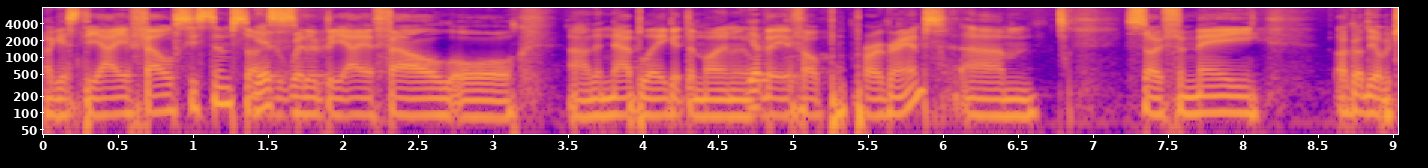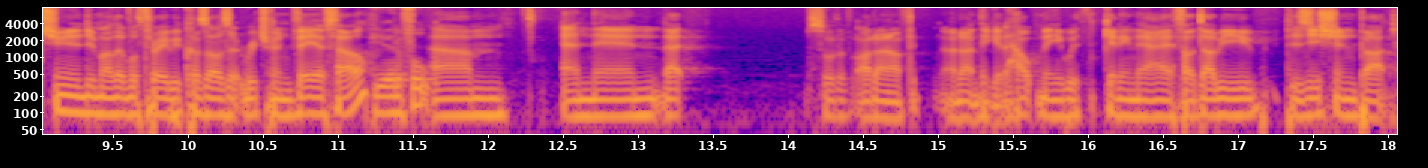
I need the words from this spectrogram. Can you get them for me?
I guess the AFL system. So Yes. whether it be AFL or uh, the NAB league at the moment Yep. or VFL p- programs. Um, so for me, I got the opportunity to do my level three because I was at Richmond VFL. Beautiful. Um, and then that sort of I don't know if it, I don't think it helped me with getting the AFLW position, but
